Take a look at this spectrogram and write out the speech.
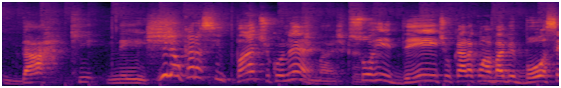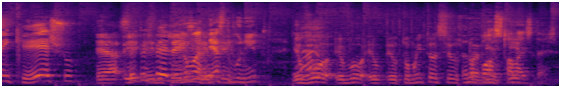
Darkness. E ele é um cara simpático, né? Demais, cara. Sorridente, o cara com uma vibe boa, sem queixo. É, sempre ele feliz. tem Tem uma testa bonita. Eu vou, eu vou, eu, eu tô muito ansioso Eu não pra vir posso aqui falar de testa.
